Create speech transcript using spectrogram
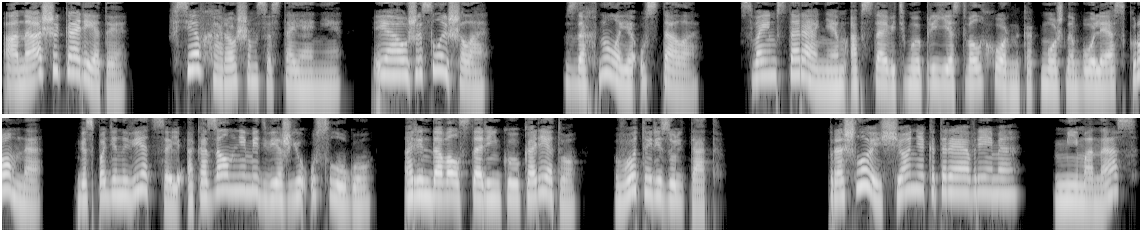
а наши кареты...» «Все в хорошем состоянии. Я уже слышала». Вздохнула я устало. Своим старанием обставить мой приезд в Алхорн как можно более скромно господин Ветцель оказал мне медвежью услугу, арендовал старенькую карету, вот и результат. Прошло еще некоторое время, мимо нас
